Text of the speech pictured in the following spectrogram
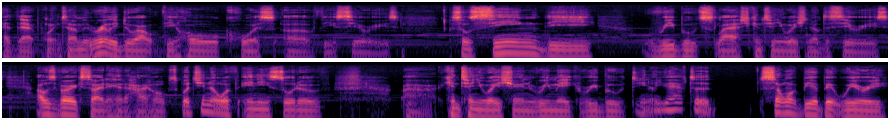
at that point in time, and really throughout the whole course of the series. So, seeing the reboot slash continuation of the series, I was very excited, had high hopes. But you know, with any sort of uh, continuation, remake, reboot, you know, you have to somewhat be a bit weary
